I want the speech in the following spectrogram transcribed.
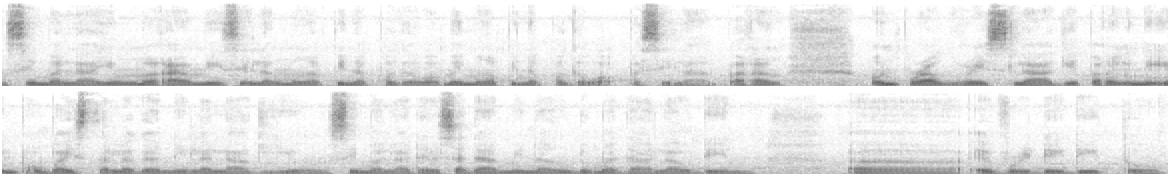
simala, yung marami silang mga pinapagawa. May mga pinapagawa pa sila. Parang on progress lagi. Parang ini-improvise talaga nila lagi yung simala dahil sa dami ng dumadalaw din uh, everyday dito.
